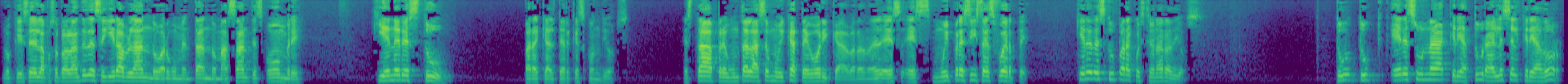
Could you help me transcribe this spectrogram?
lo que dice el apóstol Pablo, antes de seguir hablando, argumentando, más antes, hombre, ¿quién eres tú para que alterques con Dios? Esta pregunta la hace muy categórica, ¿verdad? Es, es muy precisa, es fuerte. ¿Quién eres tú para cuestionar a Dios? Tú, tú eres una criatura, Él es el creador.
